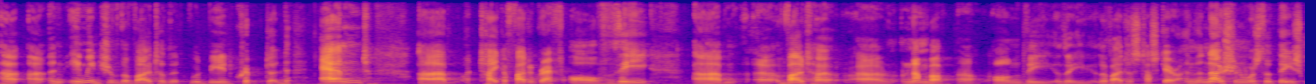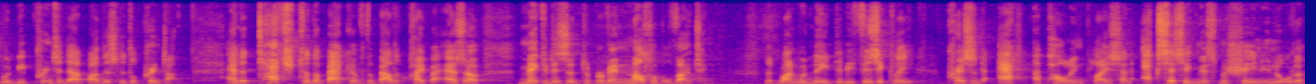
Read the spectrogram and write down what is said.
a, a, an image of the voter that would be encrypted and uh, take a photograph of the um, uh, voter uh, number uh, on the, the, the voters' taskera. And the notion was that these would be printed out by this little printer and attached to the back of the ballot paper as a mechanism to prevent multiple voting, that one would need to be physically present at a polling place and accessing this machine in order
